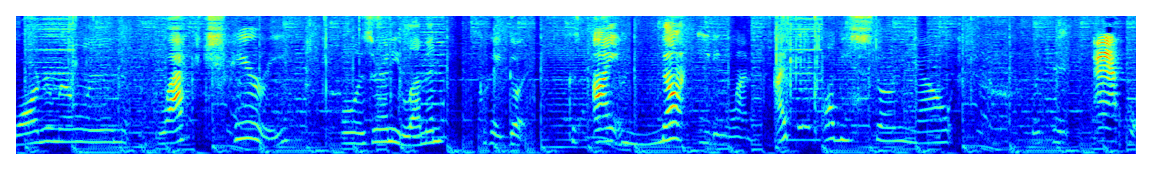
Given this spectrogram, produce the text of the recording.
watermelon, black cherry. Well, is there any lemon? Okay, good. Because I am not eating lemon. I think I'll be starting out with an apple.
